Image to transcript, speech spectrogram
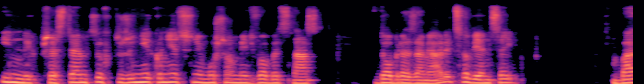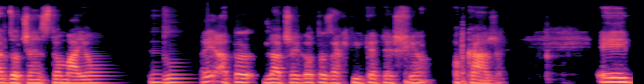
innych przestępców, którzy niekoniecznie muszą mieć wobec nas dobre zamiary. Co więcej, bardzo często mają a to dlaczego, to za chwilkę też się okaże. Y,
